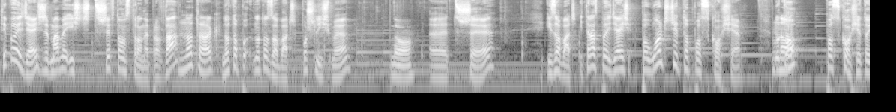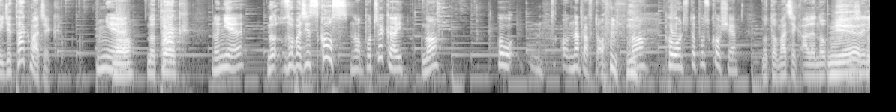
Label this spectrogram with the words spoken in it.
Ty powiedziałeś, że mamy iść trzy w tą stronę, prawda? No tak. No to, no to zobacz, poszliśmy, No. e, trzy i zobacz, i teraz powiedziałeś, połączcie to po skosie. No, No. to po skosie to idzie tak, Maciek. Nie. No. No, No tak. nie. No zobacz, jest skos. No poczekaj. No, Po... O, napraw to. no. Połącz to po skosie. No to Maciek, ale no, Nie, jeżeli... to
